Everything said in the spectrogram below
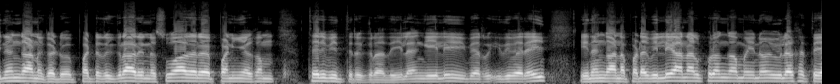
இனங்காணப்பட்டிருக்கிறார் என சுகாதார பணியகம் தெரிவித்திருக்கிறது. இலங்கையிலே இவர் இதுவரை இனங்காணப்படவில்லை. ஆனால் குரங்கம்மை நோய் உலகத்தை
